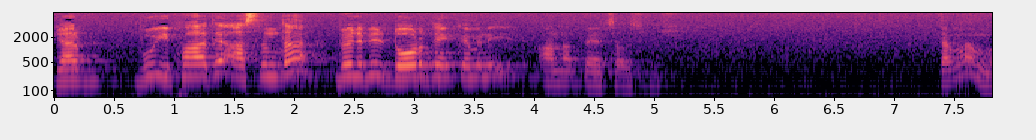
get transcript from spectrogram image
Yani bu ifade aslında böyle bir doğru denklemini anlatmaya çalışmış. Tamam mı?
